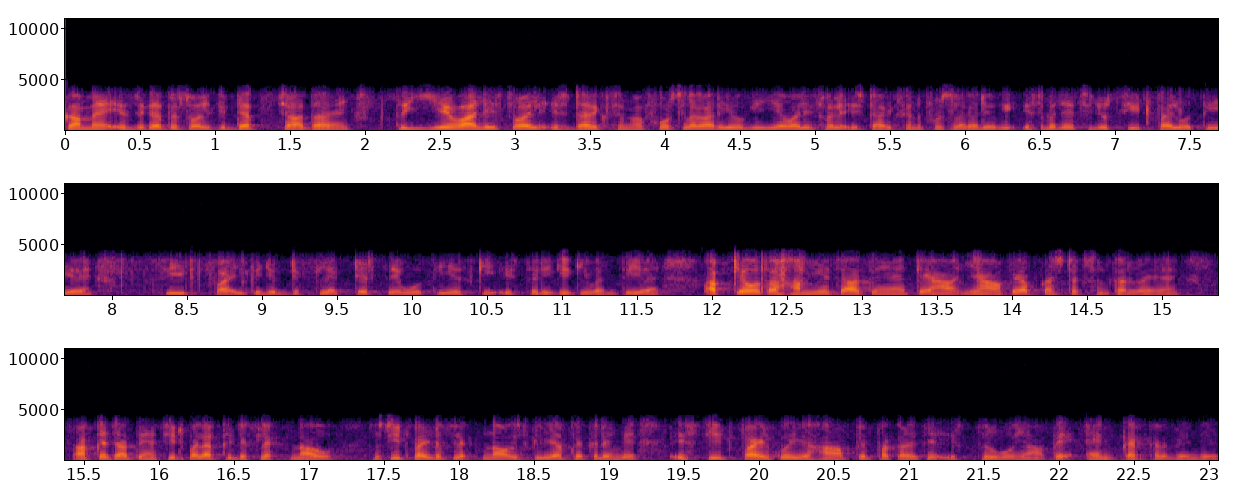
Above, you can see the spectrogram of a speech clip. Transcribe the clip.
कम है, इस जगह पे सॉइल की डेप्थ ज़्यादा है। तो ये वाली सॉइल इस डायरेक्शन में फोर्स लगा रही होगी, ये वाली सॉइल इस डायरेक्शन में फोर्स लगा रही होगी। इस वजह से जो सीट फ़ाइल होती है सीट फ़ाइल की जो डिफ्लेक्टेड सेव होती है, इसकी इस तरीके की बनती है। अब क्या होता है, हम ये चाहते हैं कि हाँ यहाँ पे आप कंस्ट्रक्शन कर रहे हैं। आप क्या चाहते हैं सीट फ़ाइल आपकी डिफ्लेक्ट ना हो तो सीट फ़ाइल डिफ्लेक्ट ना हो, इसके लिए आप क्या करेंगे, इस सीट फ़ाइल को यहाँ पे पकड़ के इस को यहाँ पे एंकर कर देंगे।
